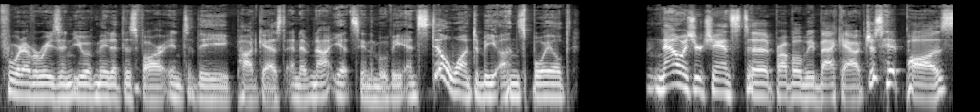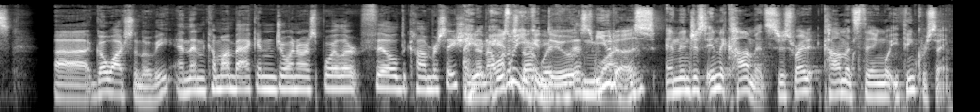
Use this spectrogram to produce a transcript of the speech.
for whatever reason you have made it this far into the podcast and have not yet seen the movie and still want to be unspoiled, now is your chance to probably back out. Just hit pause, uh, go watch the movie, and then come on back and join our spoiler-filled conversation. Here- and I here's wanna what you can do: this mute one. us, and then just in the comments, just write comments thing what you think we're saying.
